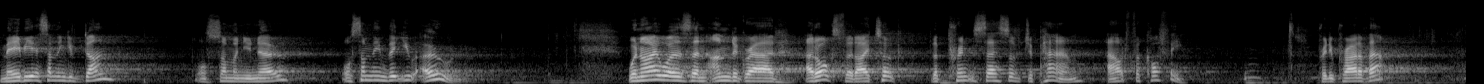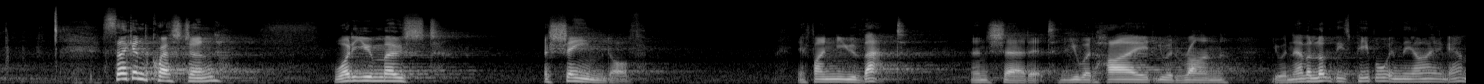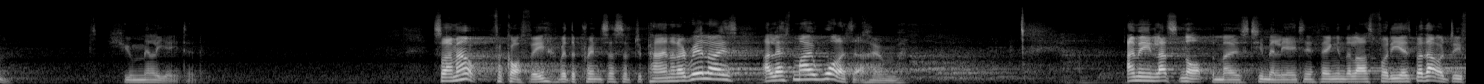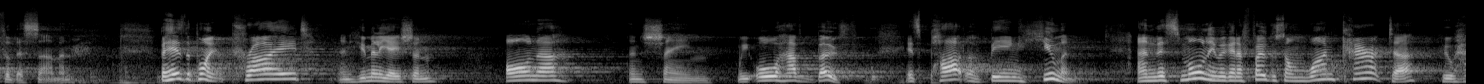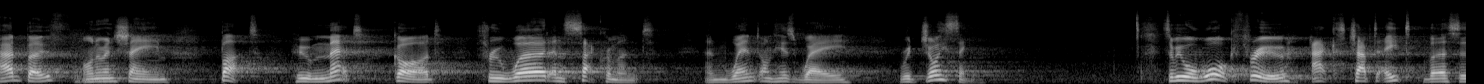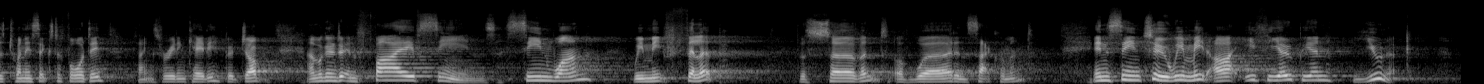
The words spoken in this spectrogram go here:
Maybe it's something you've done, or someone you know, or something that you own. When I was an undergrad at Oxford, I took the Princess of Japan out for coffee. Pretty proud of that. Second question What are you most ashamed of? If I knew that and shared it, you would hide, you would run, you would never look these people in the eye again. Humiliated. So I'm out for coffee with the Princess of Japan, and I realize I left my wallet at home. I mean, that's not the most humiliating thing in the last 40 years, but that would do for this sermon. But here's the point pride and humiliation, honor and shame we all have both. It's part of being human. And this morning we're going to focus on one character who had both honor and shame, but who met God through word and sacrament and went on his way rejoicing. So we will walk through Acts chapter 8, verses 26 to 40. Thanks for reading, Katie. Good job. And we're going to do it in five scenes. Scene one, we meet Philip the servant of word and sacrament. In scene two, we meet our Ethiopian eunuch,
